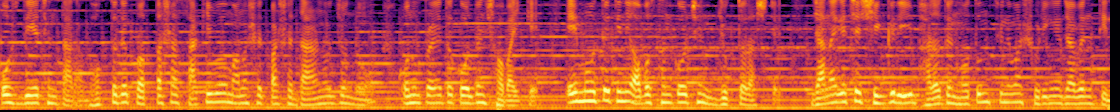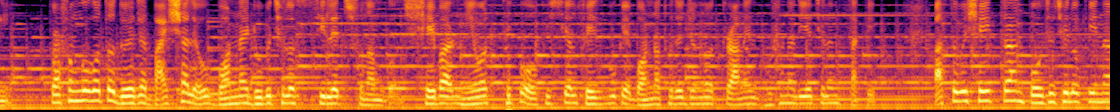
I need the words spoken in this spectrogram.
পোস্ট দিয়েছেন তারা। ভক্তদের প্রত্যাশা সাকিব ও মানুষের পাশে দাঁড়ানোর জন্য অনুপ্রাণিত করবেন সবাইকে। এই মুহূর্তে তিনি অবস্থান করছেন যুক্তরাষ্ট্রে। জানা গেছে, শিগগিরই ভারতের নতুন সিনেমা শুটিংয়ে যাবেন তিনি। প্রসঙ্গগত দু হাজার বাইশ সালেও বন্যায় ডুবেছিল সিলেট সুনামগঞ্জ। সেবার নিউ ইয়র্ক থেকে অফিসিয়াল ফেসবুকে বন্যার্থদের জন্য ত্রাণের ঘোষণা দিয়েছিলেন সাকিব। বাস্তবে সেই ত্রাণ পৌঁছেছিল কি না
